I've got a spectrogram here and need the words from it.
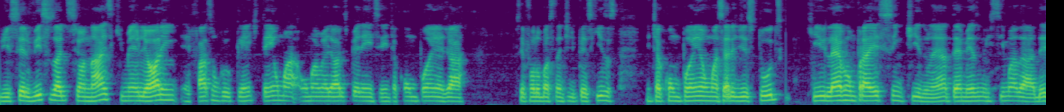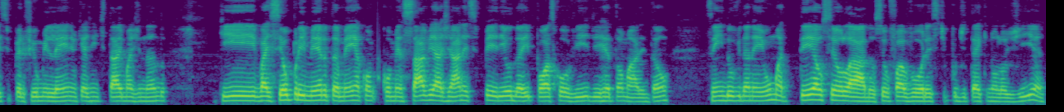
de serviços adicionais que melhorem, eh, façam com que o cliente tenha uma, uma melhor experiência. A gente acompanha já, você falou bastante de pesquisas, a gente acompanha uma série de estudos que levam para esse sentido, né? Até mesmo em cima da, desse perfil milênio que a gente está imaginando que vai ser o primeiro também a com, começar a viajar nesse período aí pós-Covid e retomada. Então, sem dúvida nenhuma, ter ao seu lado, ao seu favor, esse tipo de tecnologia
